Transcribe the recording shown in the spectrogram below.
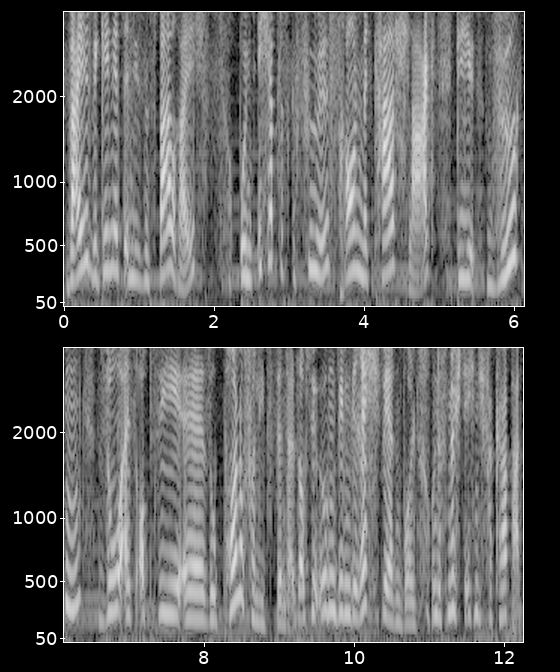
weil wir gehen jetzt in diesen Spa-Bereich und ich habe das Gefühl, Frauen mit Kahlschlag, die wirken so, als ob sie äh, so pornoverliebt sind, als ob sie irgendwem gerecht werden wollen. Und das möchte ich nicht verkörpern.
